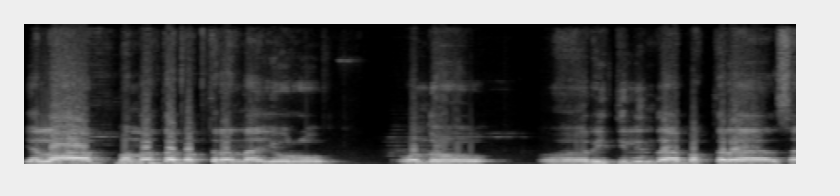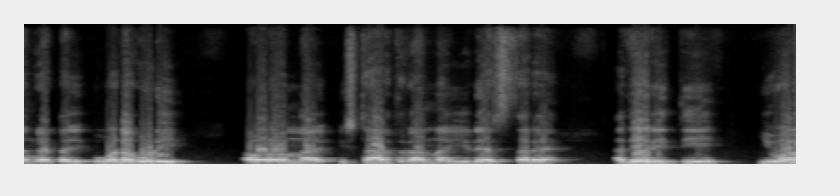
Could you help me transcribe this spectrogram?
ಎಲ್ಲ ಬಂದಂತ ಭಕ್ತರನ್ನ ಇವರು ಒಂದು ರೀತಿಲಿಂದ ಭಕ್ತರ ಸಂಘಟ ಒಡಗೂಡಿ ಅವರನ್ನ ಇಷ್ಟಾರ್ಥಗಳನ್ನ ಈಡೇರಿಸ್ತಾರೆ. ಅದೇ ರೀತಿ ಇವರ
